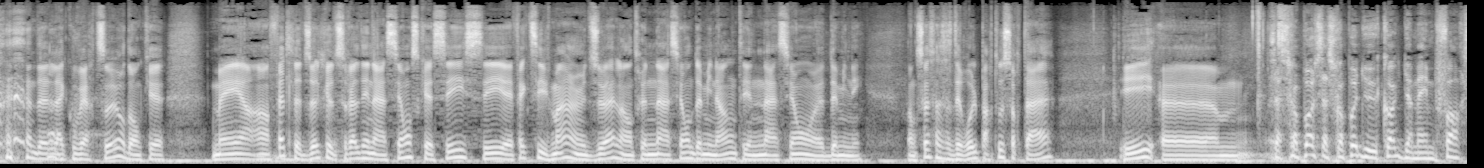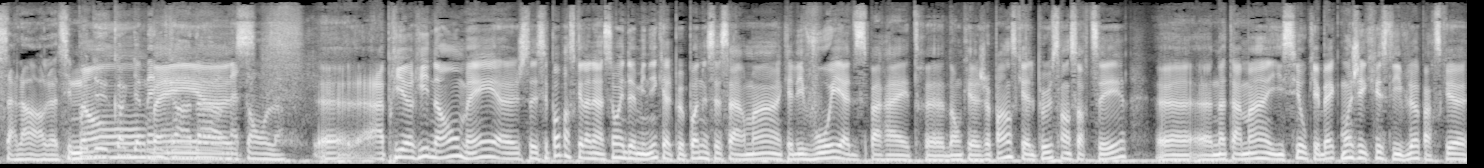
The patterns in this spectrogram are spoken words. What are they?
de la couverture. Donc, euh, mais en fait, le duel culturel des nations, ce que c'est, c'est effectivement un duel entre une nation dominante et une nation dominée. Donc ça, ça se déroule partout sur Terre. Et euh, ça sera pas, ça sera pas deux coques de même force alors. Là. C'est pas deux coques de même ben, grandeur, euh, mettons là. Euh, a priori non, mais euh, c'est pas parce que la nation est dominée qu'elle peut pas nécessairement, qu'elle est vouée à disparaître. Euh, donc je pense qu'elle peut s'en sortir, notamment ici au Québec. Moi j'ai écrit ce livre-là parce que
